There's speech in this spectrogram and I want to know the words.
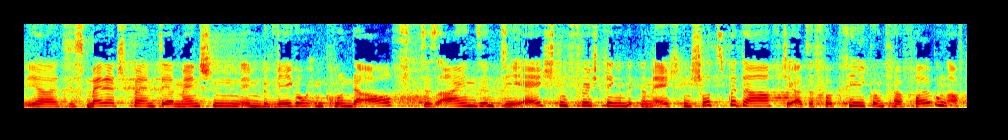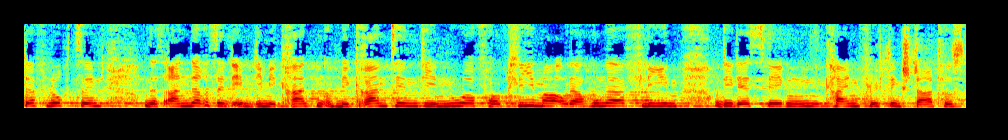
ja, das Management der Menschen in Bewegung im Grunde auf. Das eine sind die echten Flüchtlinge mit einem echten Schutzbedarf, die also vor Krieg und Verfolgung auf der Flucht sind. Und das andere sind eben die Migranten und Migrantinnen, die nur vor Klima oder Hunger fliehen und die deswegen keinen Flüchtlingsstatus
